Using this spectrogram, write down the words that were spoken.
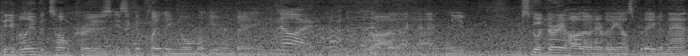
Could you believe that Tom Cruise is a completely normal human being? No. Right, okay. Well, you, you've scored very high though on everything else, but even that,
